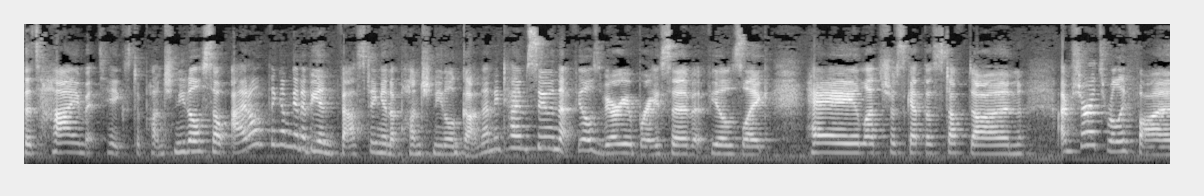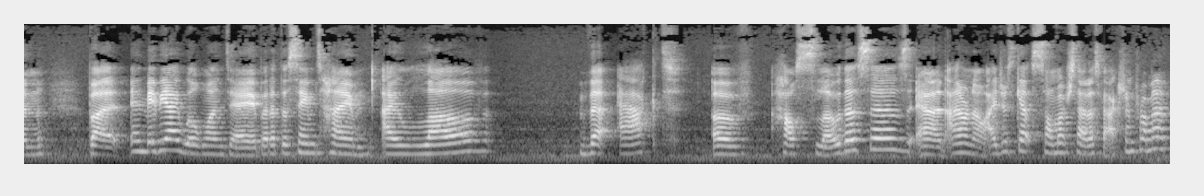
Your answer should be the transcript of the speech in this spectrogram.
the time it takes to punch needle. So I don't think I'm gonna be investing in a punch needle gun anytime soon. That feels very abrasive. It feels like, hey, let's just get this stuff done. I'm sure it's really fun, but, and maybe I will one day, but at the same time, I love the act of how slow this is and I don't know I just get so much satisfaction from it.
